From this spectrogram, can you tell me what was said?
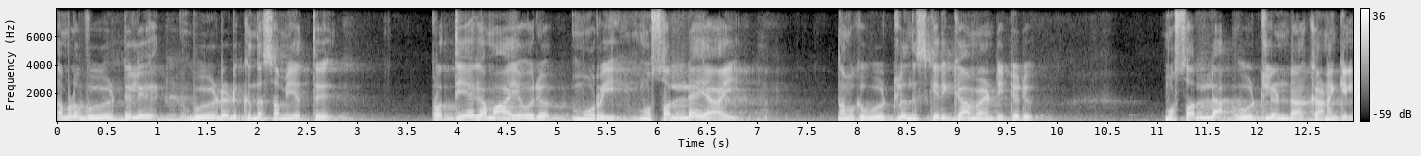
നമ്മൾ വീട്ടിൽ വീടെടുക്കുന്ന സമയത്ത് പ്രത്യേകമായ ഒരു മുറി മുസല്ലയായി നമുക്ക് വീട്ടിൽ നിസ്കരിക്കാൻ വേണ്ടിയിട്ടൊരു മുസല്ല വീട്ടിലുണ്ടാക്കുകയാണെങ്കിൽ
